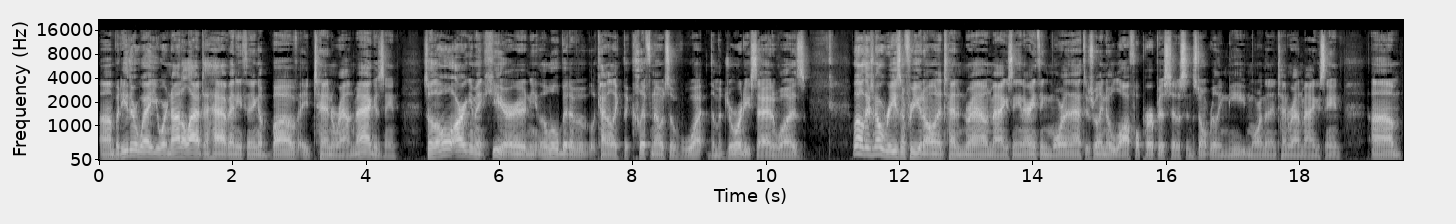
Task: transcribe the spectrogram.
Um, but either way, you are not allowed to have anything above a 10 round magazine. So the whole argument here, and a little bit of kind of like the cliff notes of what the majority said was, well, there's no reason for you to own a 10 round magazine or anything more than that. There's really no lawful purpose. Citizens don't really need more than a 10 round magazine. Um,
